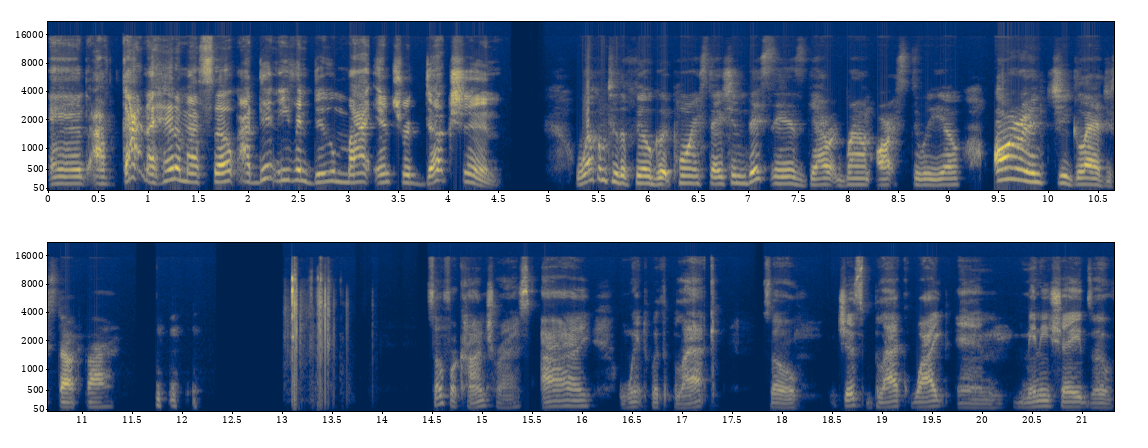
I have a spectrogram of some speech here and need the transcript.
And I've gotten ahead of myself. I didn't even do my introduction. Welcome to the Feel Good Pouring Station. This is Garrick Brown Art Studio. Aren't you glad you stopped by? so, for contrast, I went with black. So, just black, white, and many shades of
